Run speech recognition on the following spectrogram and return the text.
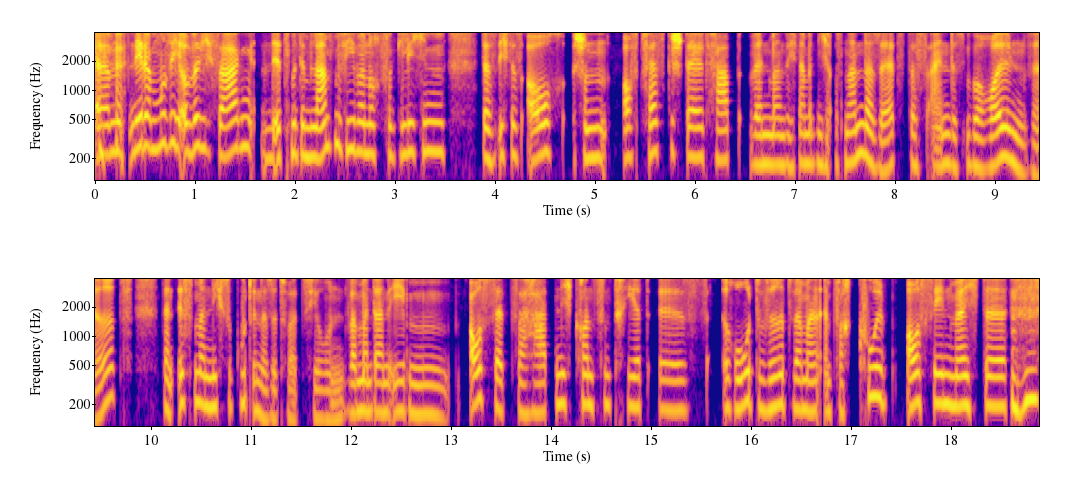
ähm, nee, da muss ich auch wirklich sagen, jetzt mit dem Lampenfieber noch verglichen, dass ich das auch schon oft festgestellt habe, wenn man sich damit nicht auseinandersetzt, dass einen das überrollen wird, dann ist man nicht so gut in der Situation, weil man dann eben Aussätze hat, nicht konzentriert ist, rot wird, wenn man einfach cool aussehen möchte. Mhm.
